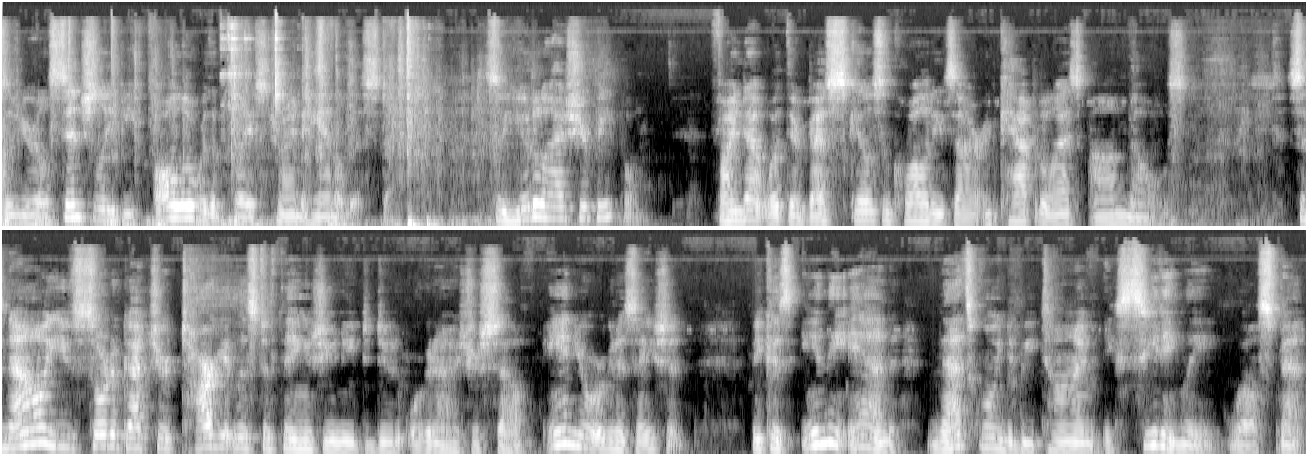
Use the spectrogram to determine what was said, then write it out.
So you'll essentially be all over the place trying to handle this stuff. So utilize your people. Find out what their best skills and qualities are and capitalize on those. So now you've sort of got your target list of things you need to do to organize yourself and your organization. Because in the end, that's going to be time exceedingly well spent.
